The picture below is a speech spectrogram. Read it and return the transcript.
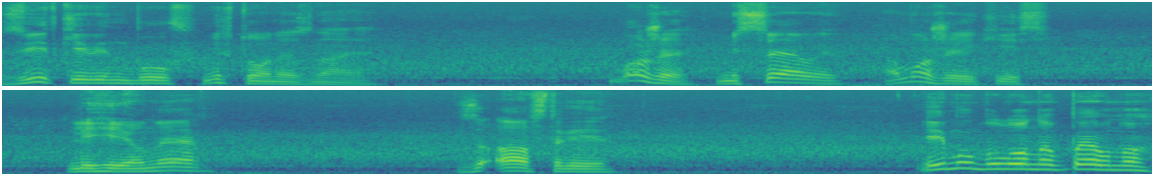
Звідки він був, ніхто не знає. Може місцевий, а може якийсь легіонер з Австрії. І йому було, напевно,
